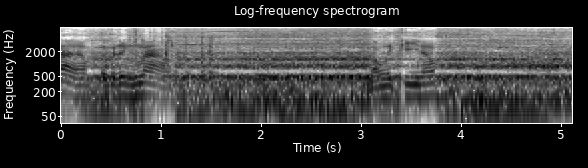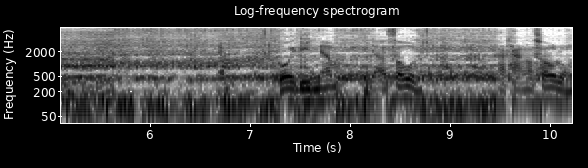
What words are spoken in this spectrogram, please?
เด้ งไม่ไปดึงข้างหน้า ลองอีกทีนะครับโกยดินนะครับ อย่าเอาโซ่หาทางเอาโซ่ลง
